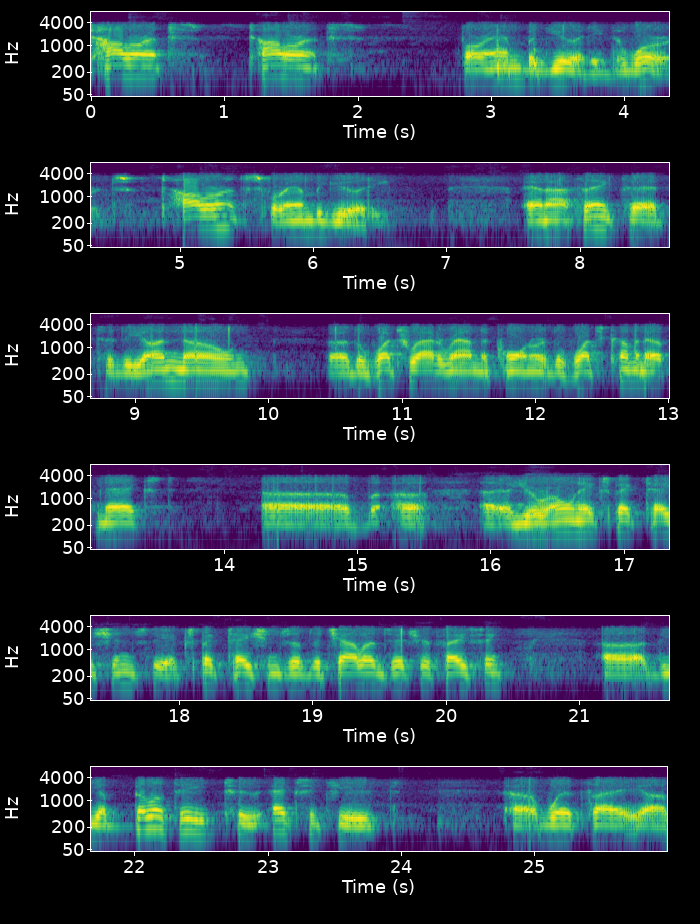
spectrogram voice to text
tolerance, tolerance for ambiguity. The words tolerance for ambiguity, and I think that the unknown, uh, the what's right around the corner, the what's coming up next, uh, uh, uh, your own expectations, the expectations of the challenge that you're facing, the ability to execute uh, with a,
